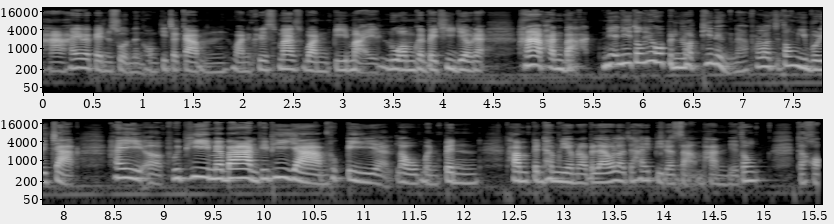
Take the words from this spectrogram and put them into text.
นะคะให้ไปเป็นส่วนหนึ่งของกิจกรรมวันคริสต์มาสวันปีใหม่ รวมกันไปทีเดียวเนี่ยห้าพันบาทนี่นี่ต้องเรียกว่าเป็นล็อตที่หนึ่งนะเพราะเราจะต้องมีบริจาคให้พี่พี่แม่บ้านพี่พี่ยามทุกปีอะเราเหมือนเป็นทำเป็นธรรมเนียมเราไปแล้วเราจะให้ปีละสามพันเดี๋ยวต้องแต่ขอ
